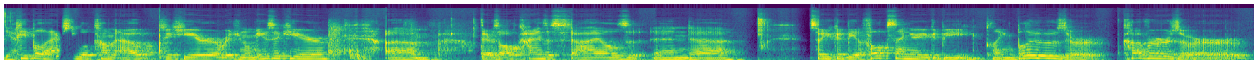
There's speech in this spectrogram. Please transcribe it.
Yeah. People actually will come out to hear original music here. Um, there's all kinds of styles, and uh, so you could be a folk singer, you could be playing blues or covers or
